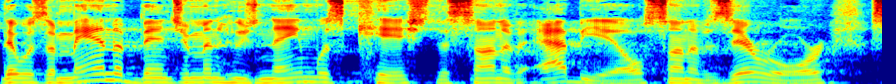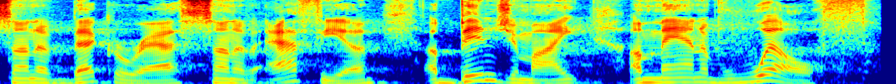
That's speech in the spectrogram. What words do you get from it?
There was a man of Benjamin whose name was Kish, the son of Abiel, son of Zeror, son of Becorath, son of Aphiah, a Benjamite, a man of wealth.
